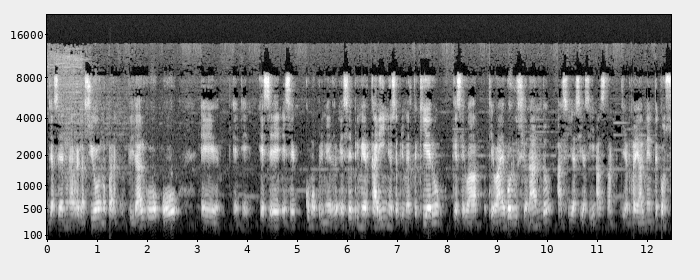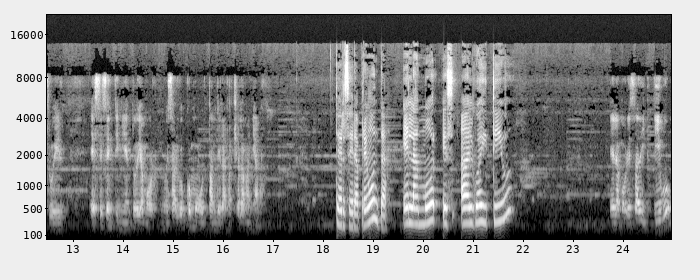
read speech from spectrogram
ya sea en una relación o para cumplir algo o eh, eh, eh, ese, ese, como primer, ese primer cariño, ese primer te quiero que, se va, que va evolucionando así, así, así, hasta realmente construir ese sentimiento de amor. No es algo como tan de la noche a la mañana. Tercera pregunta. ¿El amor es algo adictivo? El amor es adictivo.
